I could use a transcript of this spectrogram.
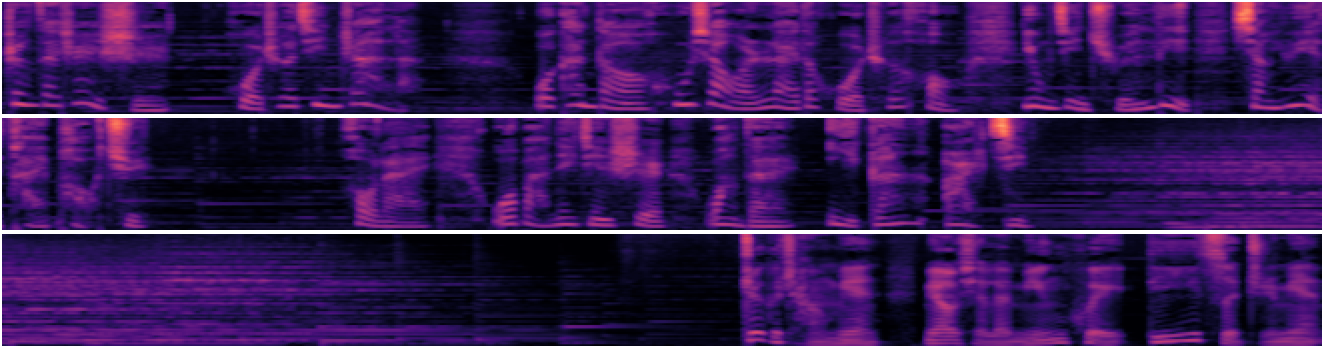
正在这时，火车进站了。我看到呼啸而来的火车后，用尽全力向月台跑去。后来，我把那件事忘得一干二净。这个场面描写了明慧第一次直面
